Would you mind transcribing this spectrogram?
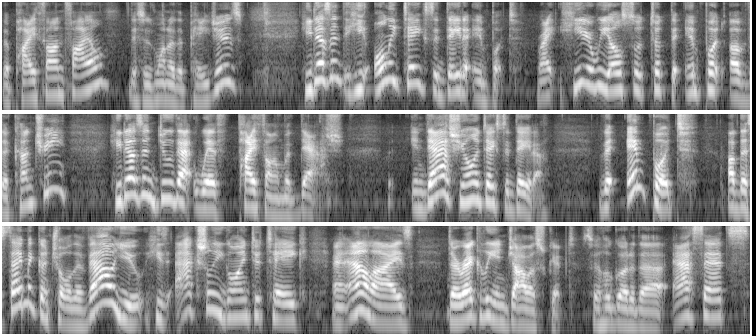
the Python file. This is one of the pages. He doesn't, he only takes the data input, right? Here we also took the input of the country. He doesn't do that with Python, with Dash. In Dash, he only takes the data. The input of the segment control, the value, he's actually going to take and analyze directly in JavaScript. So he'll go to the assets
